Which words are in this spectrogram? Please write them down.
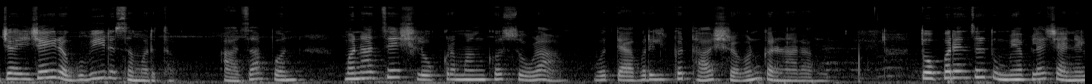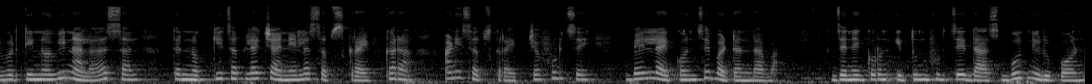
जय जय रघुवीर समर्थ. आज आपण मनाचे श्लोक क्रमांक सोळा व त्यावरील कथा श्रवण करणार आहोत. तोपर्यंत जर तुम्ही आपल्या चॅनेलवरती नवीन आला असाल तर नक्कीच आपल्या चॅनेलला सबस्क्राईब करा आणि सबस्क्राईबच्या पुढचे बेल आयकॉनचे बटन दाबा. जेणेकरून इथून पुढचे दासबोध निरूपण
